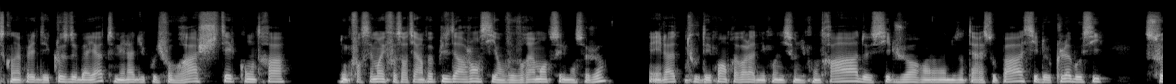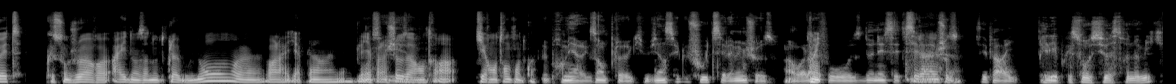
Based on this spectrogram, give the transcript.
ce qu'on appelle des clauses de buyout, mais là du coup il faut racheter le contrat donc forcément, il faut sortir un peu plus d'argent si on veut vraiment absolument ce joueur. Et là, tout dépend après voilà des conditions du contrat, de si le joueur euh, nous intéresse ou pas, si le club aussi souhaite que son joueur aille dans un autre club ou non. euh, voilà, il y a plein, il y a plein, il y a plein de choses à rentrer, qui rentrent en compte, quoi. Le premier exemple qui me vient, c'est le foot, c'est la même chose. Alors voilà, Oui. faut se donner cette C'est la même chose. C'est pareil. Et les prix sont aussi astronomiques.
